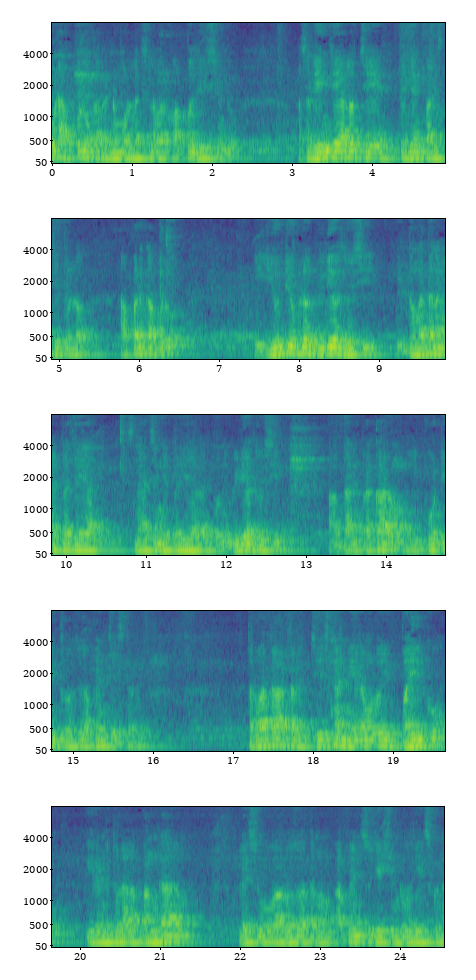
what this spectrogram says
కూడా అప్పులు ఒక రెండు మూడు లక్షల వరకు అప్పులు చేసిండు. అసలు ఏం చేయాలో చే తెలియని పరిస్థితుల్లో అప్పటికప్పుడు ఈ యూట్యూబ్లో వీడియోలు చూసి ఈ దొంగతనం ఎట్లా చేయాలి స్నాచింగ్ ఎట్లా చేయాలని కొన్ని వీడియోలు చూసి దాని ప్రకారం ఈ ఫోర్టీన్త్ రోజు అఫెండ్ చేస్తాడు. తర్వాత అతను చేసిన నేరంలో ఈ బైకు ఈ రెండు తులాల బంగారం ప్లస్ ఆ రోజు అతను అఫెన్స్ చేసిన రోజు వేసుకున్న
